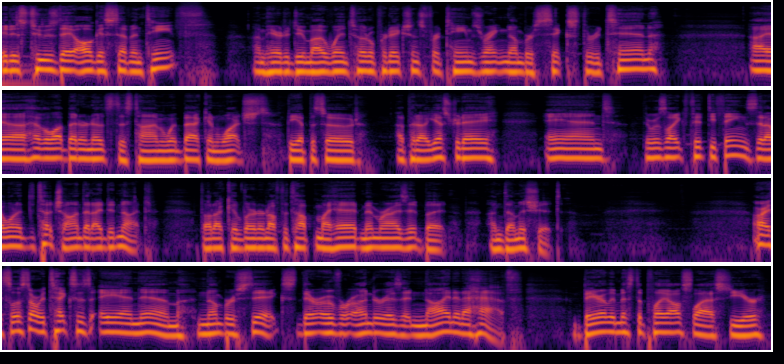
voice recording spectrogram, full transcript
It is Tuesday, August 17th. I'm here to do my win total predictions for teams ranked number 6 through 10. I uh, have a lot better notes this time. I went back and watched the episode I put out yesterday, and there was like 50 things that I wanted to touch on that I did not. Thought I could learn it off the top of my head, memorize it, but I'm dumb as shit. All right, so let's start with Texas A&M, number six. Their over/under is at nine and a half. Barely missed the playoffs last year.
